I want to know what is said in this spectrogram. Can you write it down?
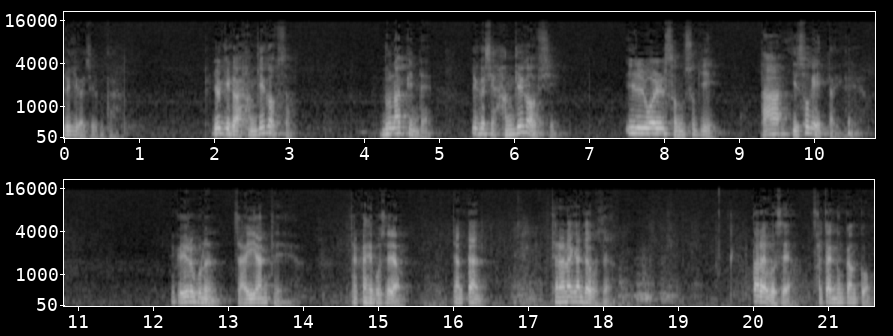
여기가 지금 다. 여기가 한계가 없어. 눈앞인데 이것이 한계가 없이 일월 성숙이 다 이 속에 있다 이거예요. 그러니까 여러분은 자이한테예요. 잠깐 해보세요. 잠깐 편안하게 앉아보세요. 따라해 보세요. 살짝 눈 감고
